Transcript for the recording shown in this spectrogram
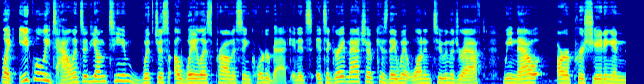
like equally talented young team with just a way less promising quarterback. And it's it's a great matchup because they went one and two in the draft. We now are appreciating and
